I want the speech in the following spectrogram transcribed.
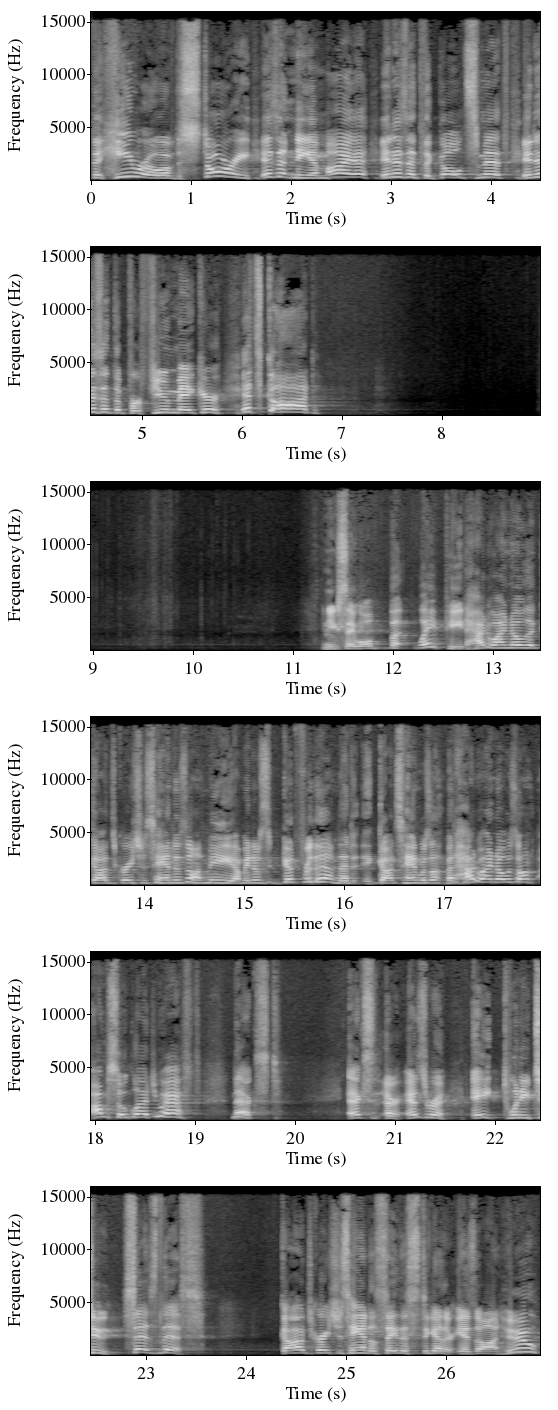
the hero of the story isn't Nehemiah, it isn't the goldsmith, it isn't the perfume maker, it's God. And you say, well, but wait, Pete, how do I know that God's gracious hand is on me? I mean, it was good for them that God's hand was on, but how do I know it's on? I'm so glad you asked. Next. Ezra 8 22 says this God's gracious hand, let's say this together, is on who?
